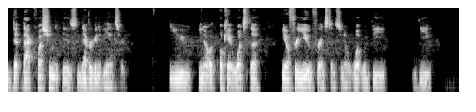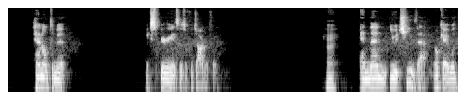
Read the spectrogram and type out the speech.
that, that question is never going to be answered. You, you know, okay, what's the, you know, for you, for instance, you know, what would be the penultimate experience as a photographer. Hmm. And then you achieve that. Okay, well,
